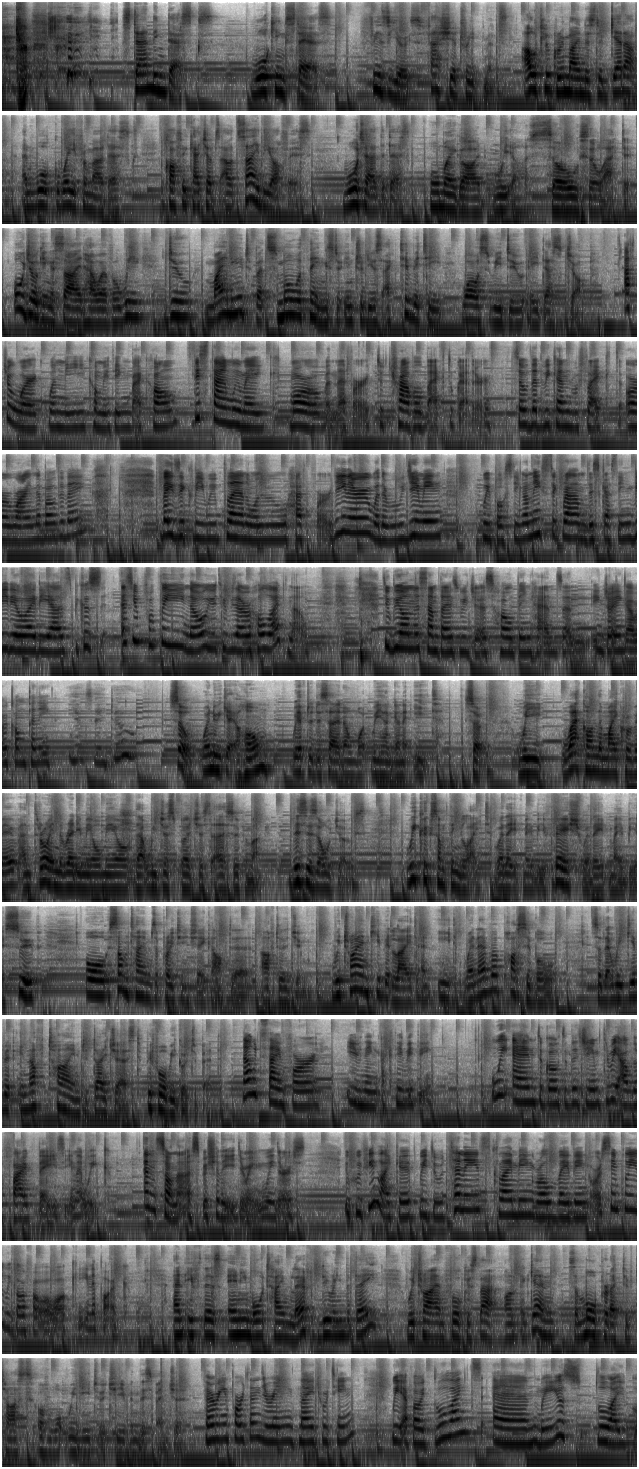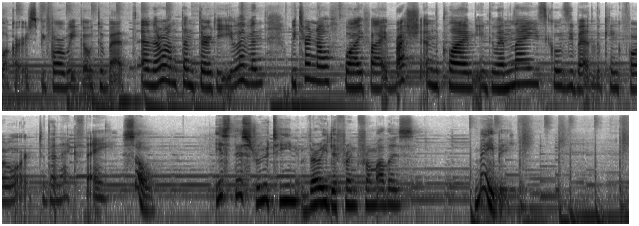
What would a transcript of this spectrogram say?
standing desks, walking stairs, physios, fascia treatments, Outlook reminders to get up and walk away from our desks, coffee catch-ups outside the office, water at the desk. Oh my god, we are so, so active. All joking aside, however, we do minute but small things to introduce activity whilst we do a desk job. After work, when we commuting back home, this time we make more of an effort to travel back together so that we can reflect or whine about the day. Basically, we plan what we will have for dinner, whether we're gymming, we posting on Instagram, discussing video ideas, because as you probably know, YouTube is our whole life now. to be honest, sometimes we just holding hands and enjoying our company. Yes, I do. So, when we get home, we have to decide on what we are gonna eat. So, we whack on the microwave and throw in the ready meal meal that we just purchased at a supermarket. This is all jokes we cook something light, whether it may be fish, whether it may be a soup, or sometimes a protein shake after, after the gym. We try and keep it light and eat whenever possible so that we give it enough time to digest before we go to bed. Now it's time for evening activity. We aim to go to the gym 3 out of 5 days in a week, and sauna, especially during winters. If we feel like it, we do tennis, climbing, rollerblading, or simply we go for a walk in a park. And if there's any more time left during the day, we try and focus that on, again, some more productive tasks of what we need to achieve in this venture. Very important during night routine, we avoid blue lights and we use blue light blockers before we go to bed. And around 10.30, 11, we turn off Wi-Fi, brush and climb into a nice cozy bed looking forward to the next day. So, is this routine very different from others? Maybe.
